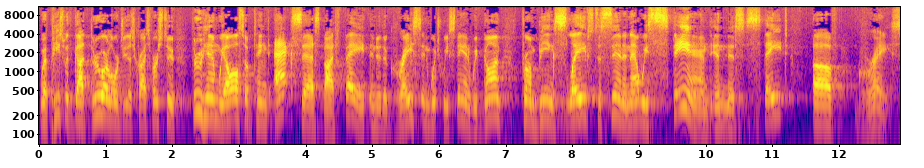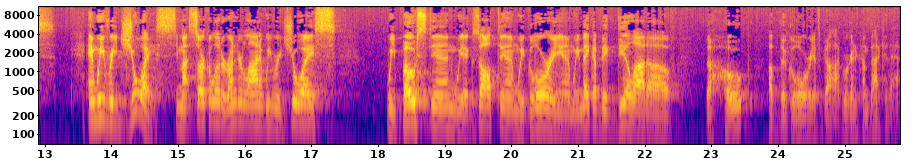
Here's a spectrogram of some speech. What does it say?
We have peace with God through our Lord Jesus Christ. Verse 2 Through him we also obtained access by faith into the grace in which we stand. We've gone from being slaves to sin, and now we stand in this state of grace and we rejoice. You might circle it or underline it. We rejoice. We boast in, we exalt in, we glory in, we make a big deal out of the hope of the glory of God. We're going to come back to that.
